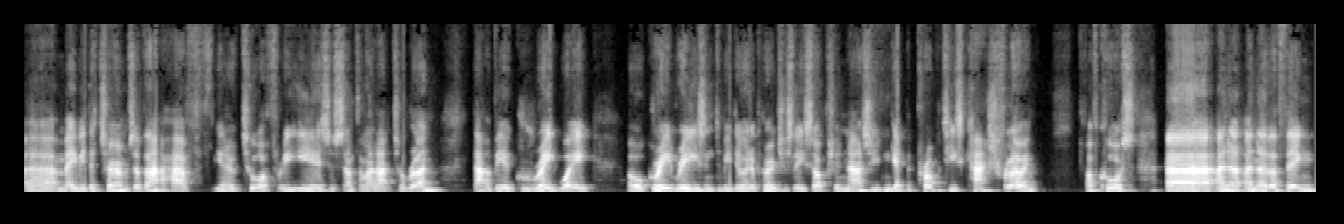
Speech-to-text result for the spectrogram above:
Uh, maybe the terms of that have, you know, two or three years or something like that to run. That would be a great way or great reason to be doing a purchase lease option now so you can get the properties cash flowing. Of course, uh, and a- another thing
